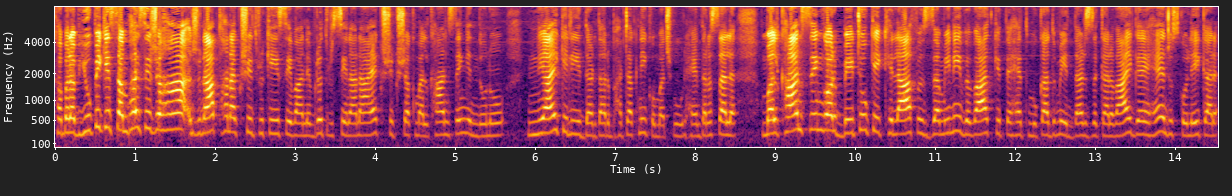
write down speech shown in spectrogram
खबर अब यूपी के संभल से, जहाँ जुनाब थाना क्षेत्र के सेवानिवृत्त सेनानायक शिक्षक मलखान सिंह, इन दोनों न्याय के लिए दर दर भटकने को मजबूर हैं। दरअसल, मलखान सिंह और बेटों के खिलाफ जमीनी विवाद के तहत मुकदमे दर्ज करवाए गए हैं, जिसको लेकर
